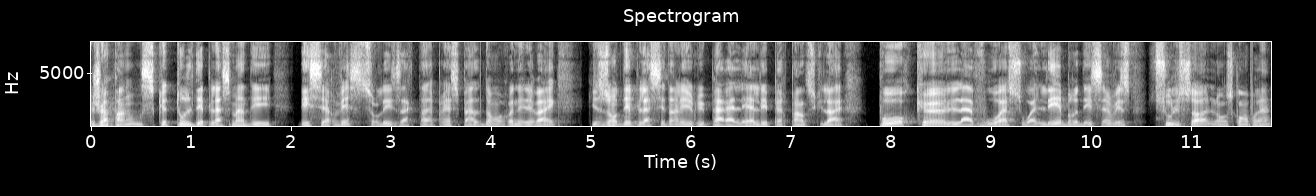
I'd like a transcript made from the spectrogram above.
je pense que tout le déplacement des, des services sur les acteurs principaux, dont René Lévesque, qu'ils ont déplacé dans les rues parallèles et perpendiculaires pour que la voie soit libre des services sous le sol, on se comprend?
